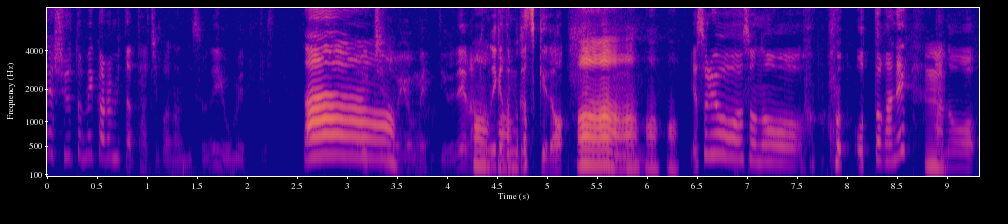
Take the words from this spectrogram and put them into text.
や姑から見た立場なんですよね嫁って。うちあの嫁っていうね、まあ、この言い方ムカつくけど。ああああああいやそれをその 夫がね、うん。あの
